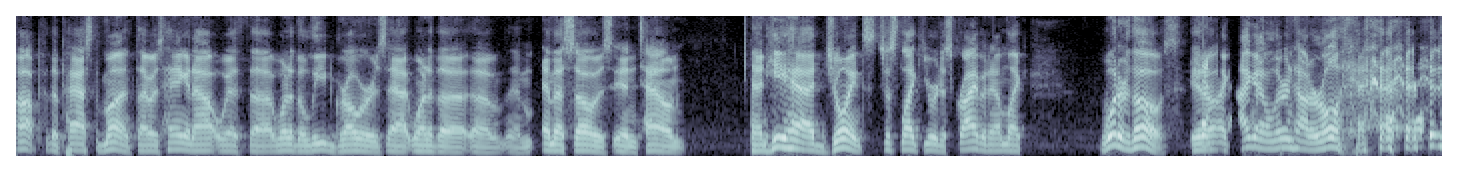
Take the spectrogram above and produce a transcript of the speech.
up the past month. I was hanging out with uh, one of the lead growers at one of the uh, MSOs in town, and he had joints just like you were describing. And I'm like, what are those? You know, like I got to learn how to roll that.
